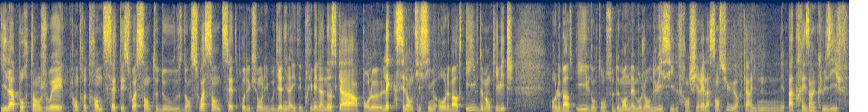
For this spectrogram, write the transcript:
Il a pourtant joué entre 37 et 72 dans 67 productions hollywoodiennes. Il a été primé d'un Oscar pour l'excellentissime All About Eve de Mankiewicz. All About Eve, dont on se demande même aujourd'hui s'il franchirait la censure, car il n'est pas très inclusif,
